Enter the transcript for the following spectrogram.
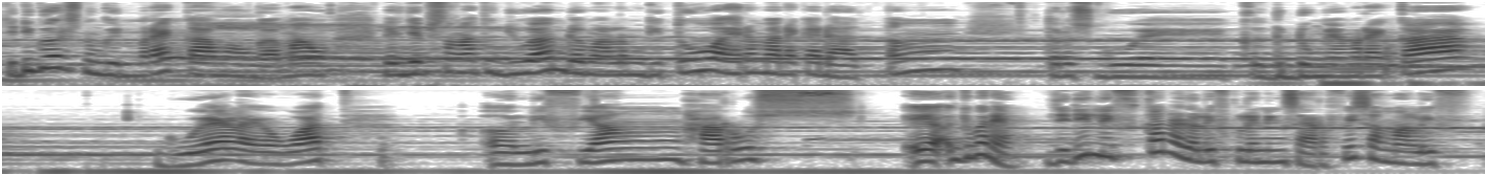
Jadi gue harus nungguin mereka mau nggak mau. Dan jam setengah tujuan udah malam gitu akhirnya mereka dateng. Terus gue ke gedungnya mereka. Gue lewat eh, lift yang harus ya gimana ya? Jadi lift kan ada lift cleaning service sama lift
